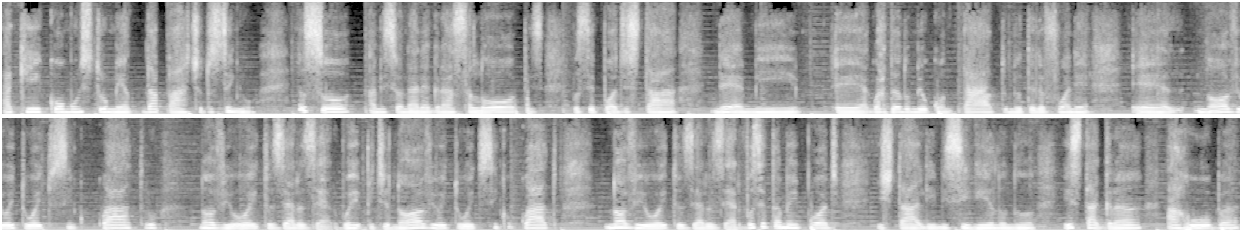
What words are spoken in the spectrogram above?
aqui como um instrumento da parte do Senhor. Eu sou a missionária Graça Lopes. Você pode estar, né, me é, aguardando o meu contato. Meu telefone é 98854 9800. Vou repetir: 98854 9800. Você também pode estar ali me seguindo no Instagram, arroba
